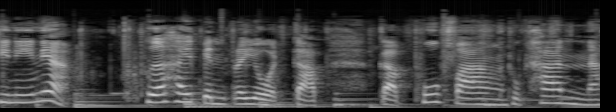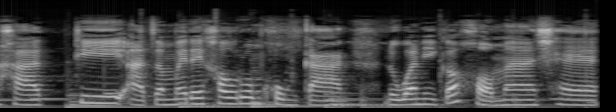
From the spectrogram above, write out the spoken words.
ทีนี้เนี่ยเพื่อให้เป็นประโยชน์กับกับผู้ฟังทุกท่านนะคะ ที่อาจจะไม่ได้เข้าร่วมโครงการ หรือวันนี้ก็ขอมาแชร์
